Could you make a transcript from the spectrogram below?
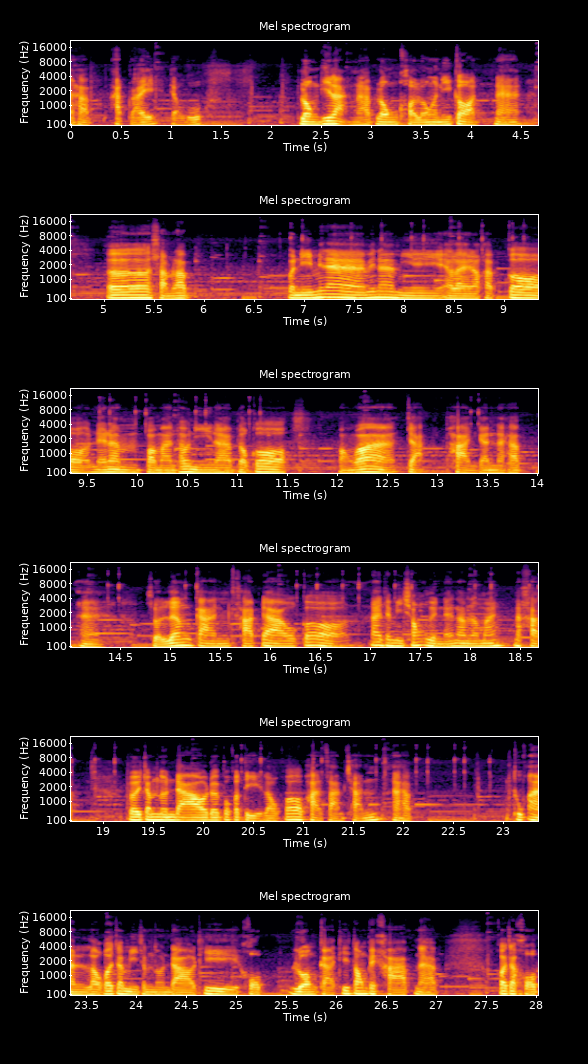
นะครับอัดไว้เดี๋ยวลงที่หลังนะครับ ลงขอลงอันนี้ก่อนนะฮะเออสำหรับ วันนี้ไม่น่าไม่น่ามีอะไรแล้วครับ ก็แนะนำประมาณเท่านี้นะครับ แล้วก็หวังว่าจะผ่านกันนะครับอ่าส่วนเรื่องการคราฟดาวก็น่าจะมีช่องอื่นแนะนำแล้วมั้งนะครับ โดยจำนวนดาวโดยปกติเราก็ผ่าน 3 ชั้นนะครับ ทุกอันเราก็จะมีจำนวนดาวที่ครบรวมกับที่ต้องไปคราฟนะครับ ก็จะครบ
